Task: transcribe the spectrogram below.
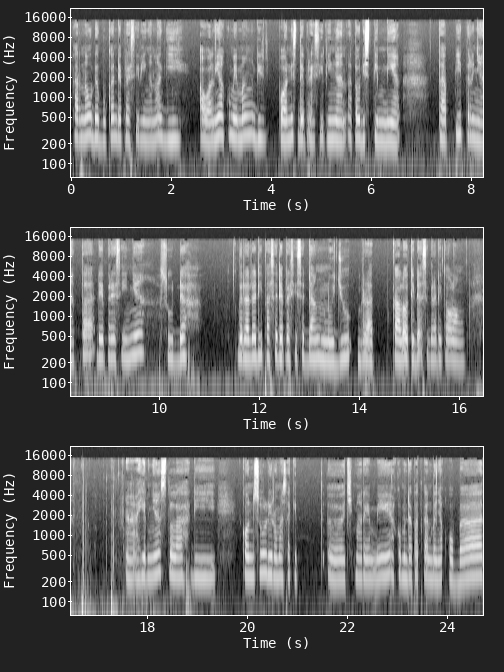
Karena udah bukan depresi ringan lagi. Awalnya aku memang diponis depresi ringan atau distimnia. Tapi ternyata depresinya sudah berada di fase depresi sedang menuju berat kalau tidak segera ditolong. Nah akhirnya setelah di konsul di rumah sakit e, Cimareme aku mendapatkan banyak obat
